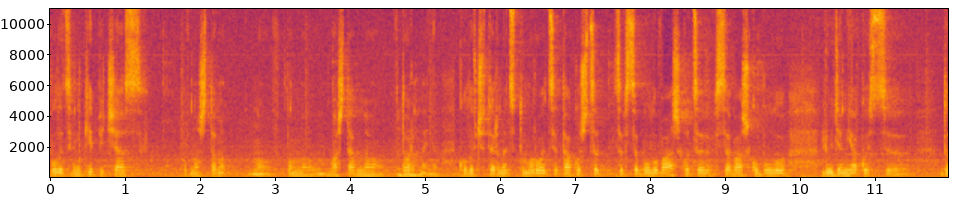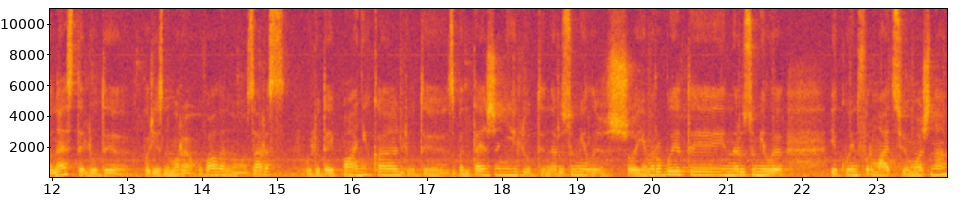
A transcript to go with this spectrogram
були дзвінки під час повноштаб- ну, повномасштабного вторгнення. Коли в 2014 році також це, це все було важко, це все важко було людям якось е, донести. Люди по-різному реагували. Ну зараз у людей паніка, люди збентежені, люди не розуміли, що їм робити, не розуміли, яку інформацію можна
